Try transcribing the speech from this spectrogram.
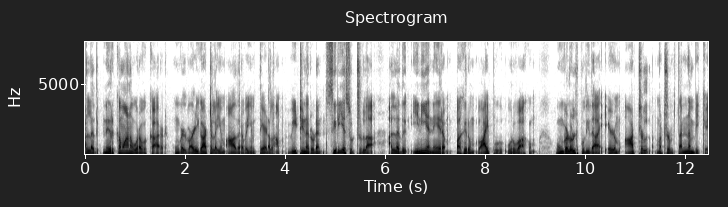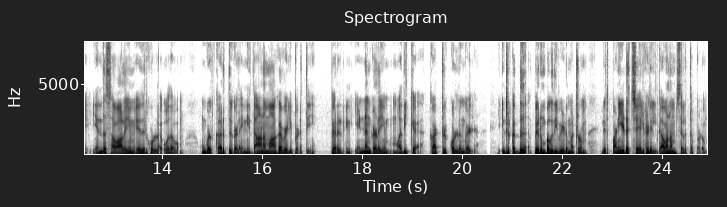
அல்லது நெருக்கமான உறவுக்காரர் உங்கள் வழிகாட்டலையும் ஆதரவையும் தேடலாம். வீட்டினருடன் சிறிய சுற்றுலா அல்லது இனிய நேரம் பகிரும் வாய்ப்பு உருவாகும். உங்களுள் புதிதாய் எழும் ஆற்றல் மற்றும் தன்னம்பிக்கை எந்த சவாலையும் எதிர்கொள்ள உதவும். உங்கள் கருத்துக்களை நிதானமாக வெளிப்படுத்தி பிறரின் எண்ணங்களையும் மதிக்க கற்றுக்கொள்ளுங்கள். இன்று கத்து பெரும்பகுதி வீடு மற்றும் பணியிடச் செயல்களில் கவனம் செலுத்தப்படும்.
